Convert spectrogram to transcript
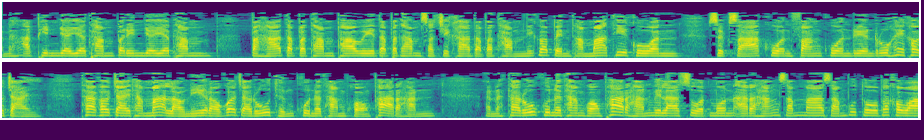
นะอภินยยธรรม ปริญยยธรรม ปหาตประธรรม ภาเวตประธรรม สัจจิคาตประธรรมนี่ก็เป็นธรรมะที่ควรศึกษาควรฟังควรเรียนรู้ให้เข้าใจ ถ้าเข้าใจธรรมะเหล่านี้เราก็จะรู้ถึงคุณธรรมของพระอรหันต์นะถ้ารู้คุณธรรมของพระอรหันต์เวลาสวดมนต์อรหังสัมมาสัมพุทโธพระควา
